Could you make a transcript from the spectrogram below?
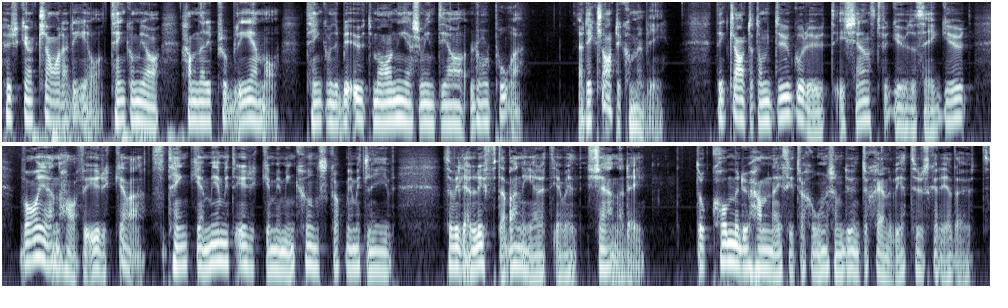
hur ska jag klara det? Och tänk om jag hamnar i problem och tänk om det blir utmaningar som inte jag rår på. Ja, det är klart det kommer bli. Det är klart att om du går ut i tjänst för Gud och säger Gud, vad jag än har för yrke, va, så tänker jag med mitt yrke, med min kunskap, med mitt liv, så vill jag lyfta baneret, jag vill tjäna dig. Då kommer du hamna i situationer som du inte själv vet hur du ska reda ut.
